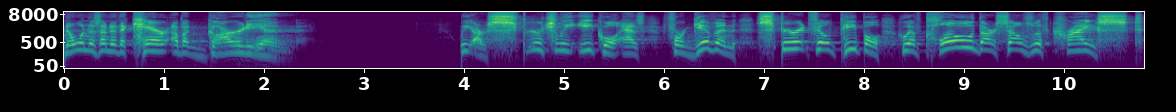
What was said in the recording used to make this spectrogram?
No one is under the care of a guardian. We are spiritually equal as forgiven, spirit filled people who have clothed ourselves with Christ.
